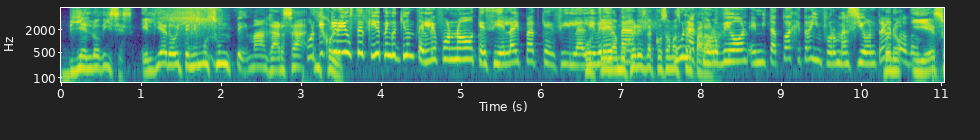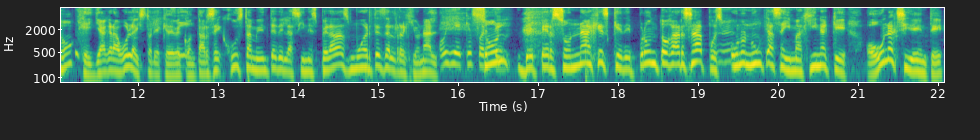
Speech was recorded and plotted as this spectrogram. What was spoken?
bien lo dices, el día de hoy tenemos un tema, Garza. ¿Por qué híjole, cree usted que yo tengo aquí un teléfono, que si el iPad, que si la Porque libreta? la mujer es la cosa más Un preparada. acordeón, en mi tatuaje trae información, trae Bueno, todo. y eso que ya grabó la historia que debe Sí. contarse justamente de las inesperadas muertes del regional. Oye, qué fuerte. Son de personajes que de pronto, Garza, pues uno nunca se imagina que o un accidente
